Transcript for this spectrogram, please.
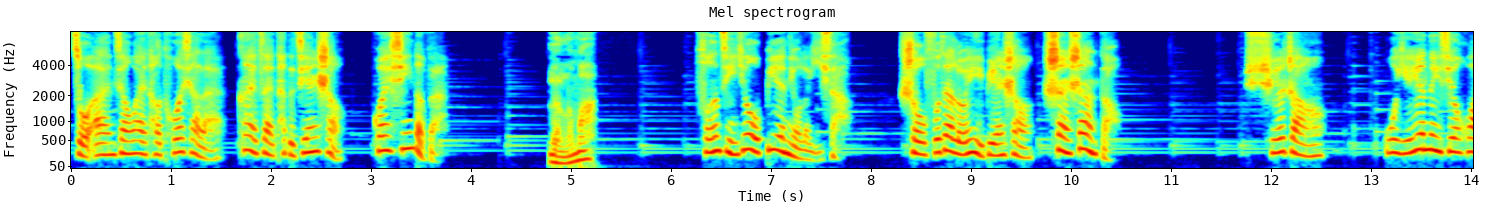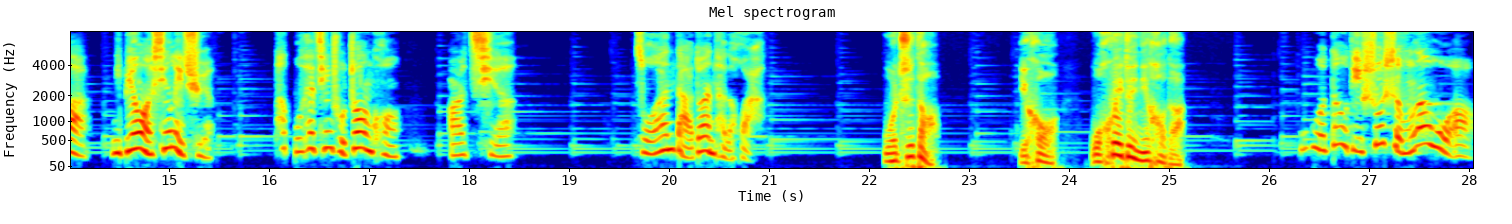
左安将外套脱下来盖在他的肩上，关心的问：“冷了吗？”冯景又别扭了一下，手扶在轮椅边上，讪讪道：“学长，我爷爷那些话你别往心里去，他不太清楚状况，而且……”左安打断他的话：“我知道，以后。”我会对你好的。我到底说什么了？我，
